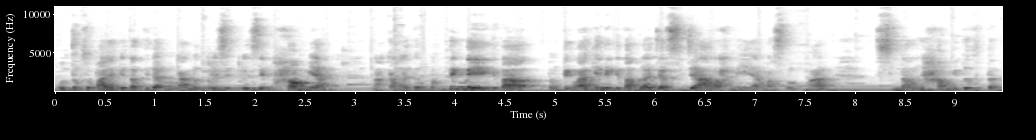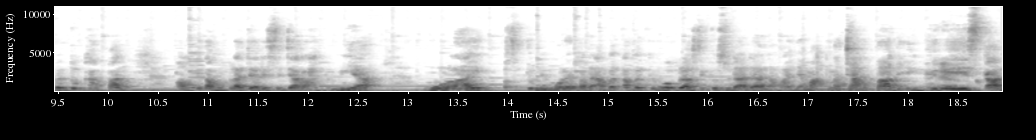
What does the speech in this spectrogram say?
untuk supaya kita tidak menganut prinsip-prinsip HAM ya. Nah karena itu penting nih kita penting lagi nih kita belajar sejarah nih ya Mas Lukman. Sebenarnya HAM itu terbentuk kapan? kalau kita mempelajari sejarah dunia, mulai sebetulnya mulai pada abad-abad ke-12 itu sudah ada namanya makna carta di Inggris yeah. kan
